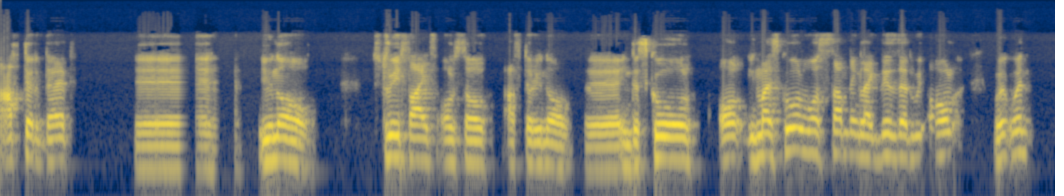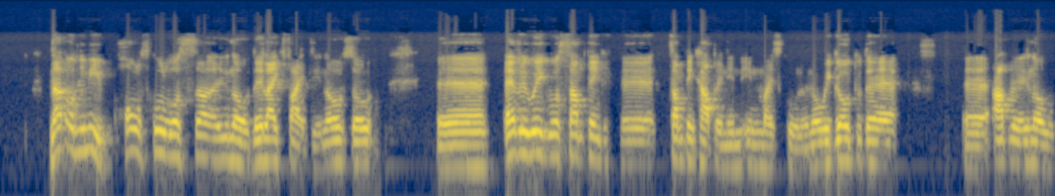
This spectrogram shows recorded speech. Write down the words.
After that, uh, you know, street fights also after you know uh, in the school. All in my school was something like this that we all when not only me, whole school was uh, you know they like fight, you know. So uh, every week was something uh, something happened in, in my school. You know, we go to the uh, up, you know,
